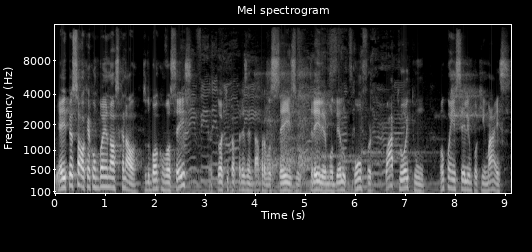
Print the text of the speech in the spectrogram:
E aí, pessoal que acompanha o nosso canal, tudo bom com vocês? Eu estou aqui para apresentar para vocês o trailer modelo Comfort 481. Vamos conhecer ele um pouquinho mais?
